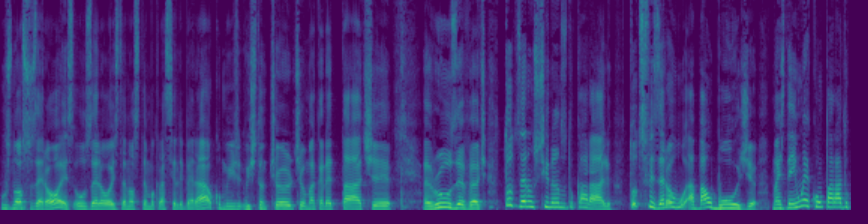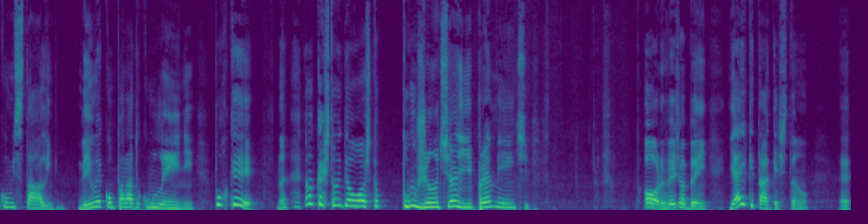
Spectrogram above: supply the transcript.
os nossos heróis, ou os heróis da nossa democracia liberal, como Winston Churchill, Margaret Thatcher, eh, Roosevelt, todos eram os tiranos do caralho. Todos fizeram a balbúrdia, mas nenhum é comparado com Stalin, nenhum é comparado com Lenin. Por quê? Né? É uma questão ideológica punjante aí, premente. Ora, veja bem, e aí que está a questão. É,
